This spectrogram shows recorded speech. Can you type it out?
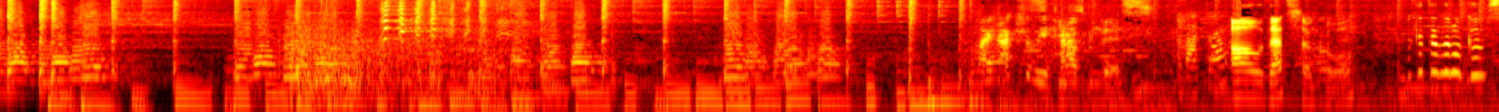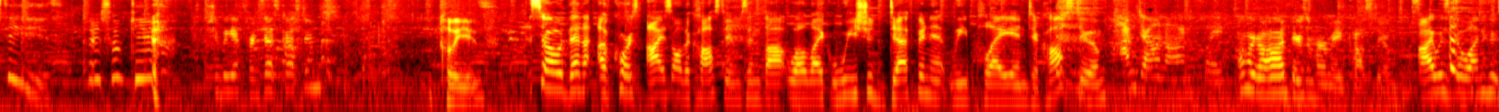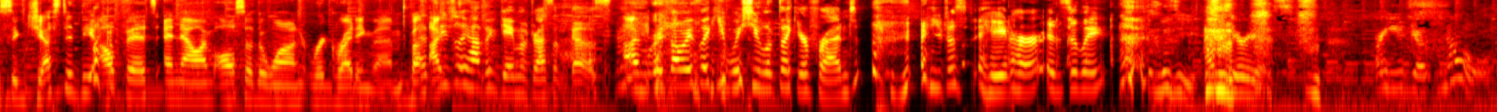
Actually have this. Oh, that's so cool. Look at the little ghosties. They're so cute. Should we get princess costumes? Please. So then, of course, I saw the costumes and thought, well, like, we should definitely play into costume. I'm down, honestly. Oh my god, there's a mermaid costume. I was the one who suggested the oh. outfits, and now I'm also the one regretting them. But That's I, usually how the game of dress up goes. I'm- it's always like you wish you looked like your friend and you just hate her instantly. Lizze, I'm serious. Are you joking? No.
